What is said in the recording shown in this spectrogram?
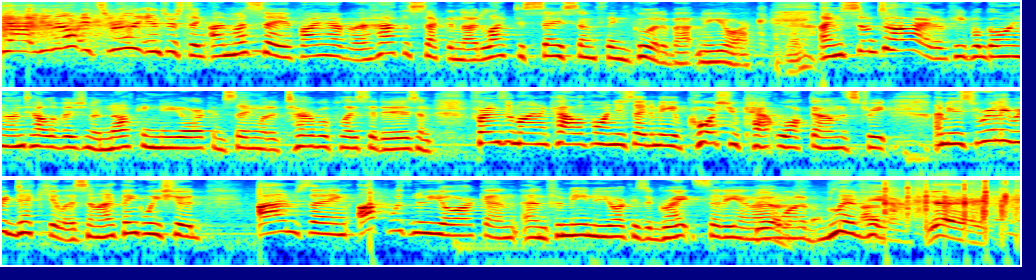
yeah, you know, it's really interesting. I must say, if I have a half a second, I'd like to say something good about New York. I'm so tired of people going on television and knocking New York and saying what a terrible place it is. And friends of mine in California say to me, of course you can't walk down the street. I mean, it's really ridiculous. And I think we should. I'm saying up with New York, and, and for me, New York is a great city, and I want to live I- here. Yay.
